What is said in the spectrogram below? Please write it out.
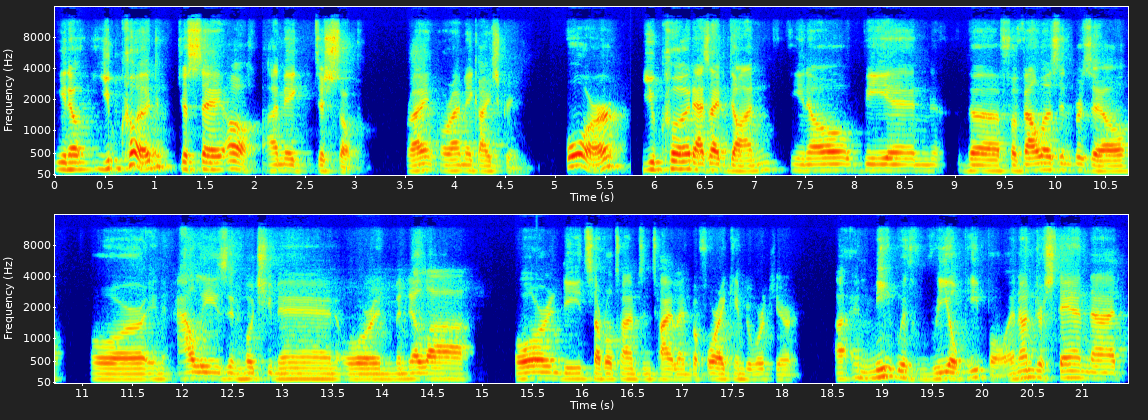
you know, you could just say, oh, I make dish soap, right? Or I make ice cream. Or you could, as I've done, you know, be in the favelas in Brazil or in alleys in Ho Chi Minh or in Manila or indeed several times in Thailand before I came to work here, uh, and meet with real people and understand that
